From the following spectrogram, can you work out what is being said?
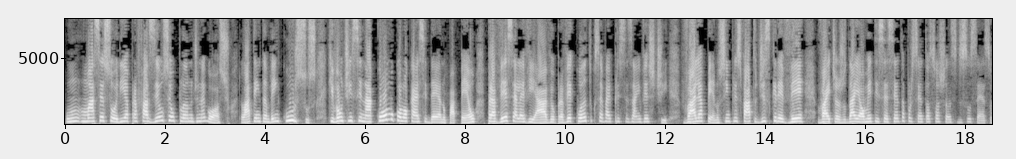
um, uma assessoria para fazer o seu plano de negócio. Lá tem também cursos que vão te ensinar como colocar essa ideia no papel para ver se ela é viável, para ver quanto que você vai precisar investir. Vale a pena. O simples fato de escrever vai te ajudar e aumenta em 60% a sua chance de sucesso.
